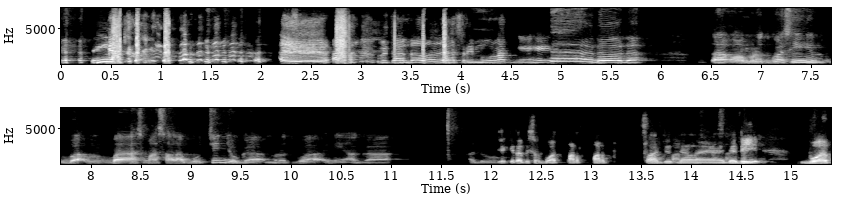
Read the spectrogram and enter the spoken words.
enggak. Bercanda lu udah Sri Mulat ngehe. udah, udah. Nah, kalau menurut gue sih ini Hmm. ba- bahas masalah bucin juga menurut gue ini agak aduh. Ya kita bisa buat part-part selanjutnya lah ya. selanjutnya. Jadi buat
